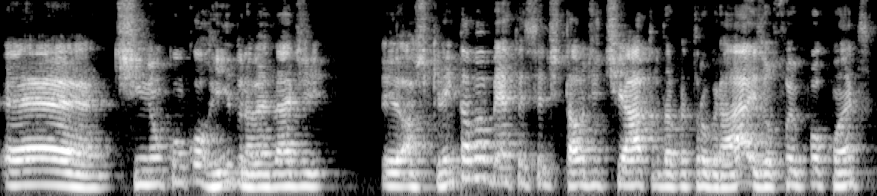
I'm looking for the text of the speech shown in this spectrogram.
é, tinham concorrido. Na verdade, eu acho que nem estava aberto esse edital de teatro da Petrobras, ou foi um pouco antes.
